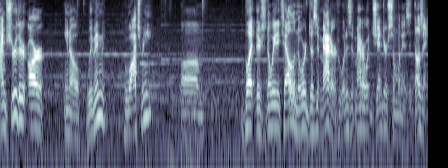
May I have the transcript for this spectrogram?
I'm sure there are, you know, women who watch me. Um, but there's no way to tell, nor does it matter. What does it matter what gender someone is? It doesn't.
